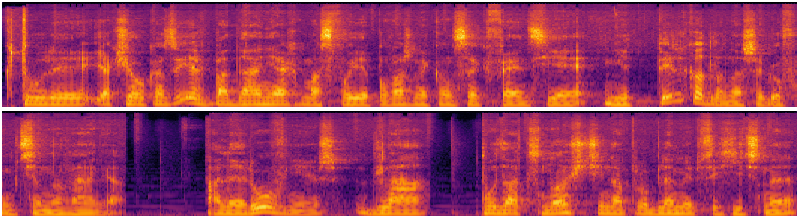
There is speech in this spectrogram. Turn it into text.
który, jak się okazuje w badaniach, ma swoje poważne konsekwencje nie tylko dla naszego funkcjonowania, ale również dla podatności na problemy psychiczne,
